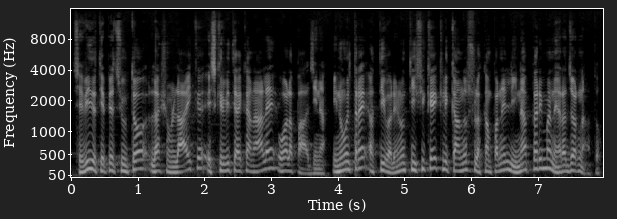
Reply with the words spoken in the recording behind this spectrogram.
Se il video ti è piaciuto, lascia un like e iscriviti al canale o alla pagina. Inoltre, attiva le notifiche cliccando sulla campanellina per rimanere aggiornato.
